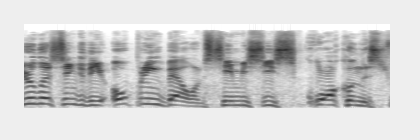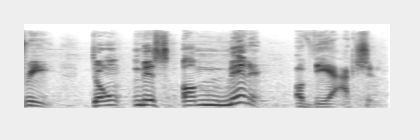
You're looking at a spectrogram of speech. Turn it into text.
You're listening to the opening bell of CNBC's Squawk on the Street. Don't miss a minute of the action.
